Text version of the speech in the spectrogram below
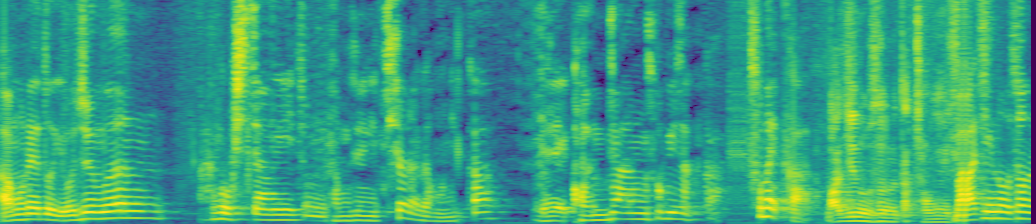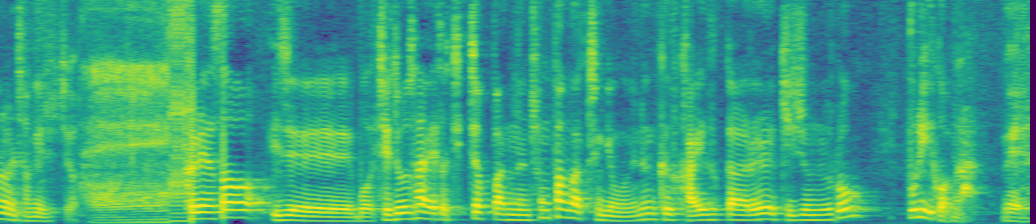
아무래도 요즘은 한국 시장이 좀 경쟁이 치열하다 보니까 이제 권장 소비자가, 소매가, 마지노선을 딱 정해줘. 마지노선을 정해주죠. 아, 그래서 이제 뭐 제조사에서 직접 받는 총판 같은 경우에는 그 가이드가를 기준으로 뿌리거나 네.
